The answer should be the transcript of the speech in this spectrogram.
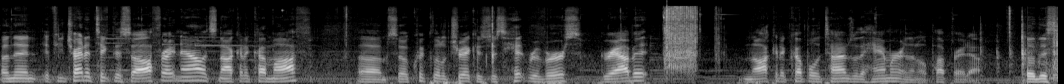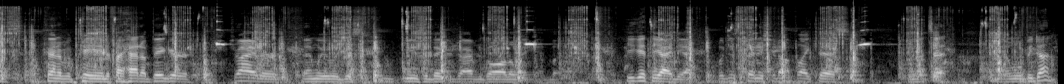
And then if you try to take this off right now, it's not gonna come off. Um, so a quick little trick is just hit reverse, grab it, knock it a couple of times with a hammer, and then it'll pop right out. So this is kind of a pain. If I had a bigger driver, then we would just use a bigger driver to go all the way in. But you get the idea. We'll just finish it off like this, and that's it. And then we'll be done.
